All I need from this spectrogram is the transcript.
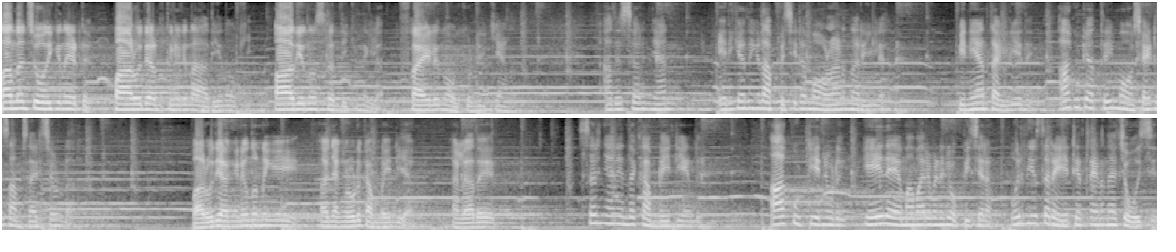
നന്ദൻ ചോദിക്കുന്ന കേട്ട് പാർവതി അടുത്ത് നിൽക്കുന്ന ആദ്യം നോക്കി. ആദ്യമൊന്നും ശ്രദ്ധിക്കുന്നില്ല. ഫയൽ നോക്കിക്കൊണ്ടിരിക്കുകയാണ്. അതെ സാർ ഞാൻ എനിക്കത് നിങ്ങളുടെ അപ്പച്ചിയുടെ മോളാണെന്ന് അറിയില്ല. പിന്നെ ഞാൻ തല്ലിയത്. ആ കുട്ടി അത്രയും മോശമായിട്ട് സംസാരിച്ചുകൊണ്ടാണ് പാർവതി അങ്ങനെ അങ്ങനെയൊന്നുണ്ടെങ്കിൽ അത് ഞങ്ങളോട് കംപ്ലൈന്റ് ചെയ്യാം. അല്ലാതെ സർ ഞാൻ എന്താ കംപ്ലൈന്റ് ചെയ്യേണ്ടത്? ആ കുട്ടി എന്നോട് ഏത് ഏമാമാരെ വേണമെങ്കിലും ഒപ്പിച്ചേരാം. ഒരു ദിവസം റേറ്റ് എത്രയാണെന്ന് ഞാൻ ചോദിച്ച്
